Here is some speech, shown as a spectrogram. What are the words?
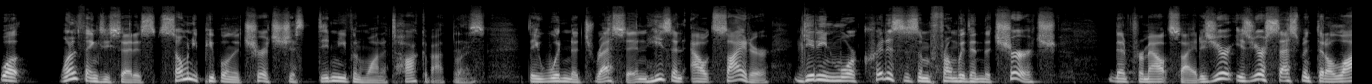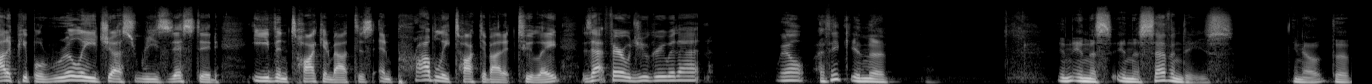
Well, one of the things he said is so many people in the church just didn't even want to talk about this. Right. They wouldn't address it. And he's an outsider getting more criticism from within the church than from outside. Is your is your assessment that a lot of people really just resisted even talking about this and probably talked about it too late? Is that fair? Would you agree with that? Well, I think in the in in the in the 70s, you know, the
